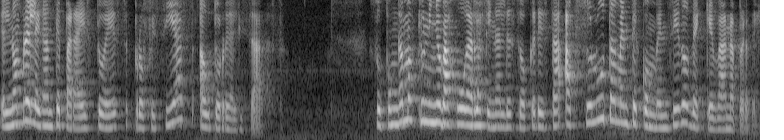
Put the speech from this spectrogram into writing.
El nombre elegante para esto es profecías autorrealizadas. Supongamos que un niño va a jugar la final de soccer y está absolutamente convencido de que van a perder.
